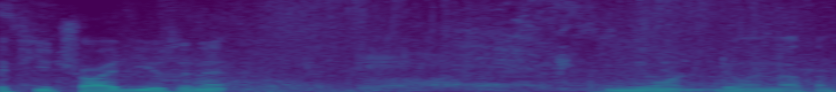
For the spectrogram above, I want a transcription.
if you tried using it, you weren't doing nothing.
